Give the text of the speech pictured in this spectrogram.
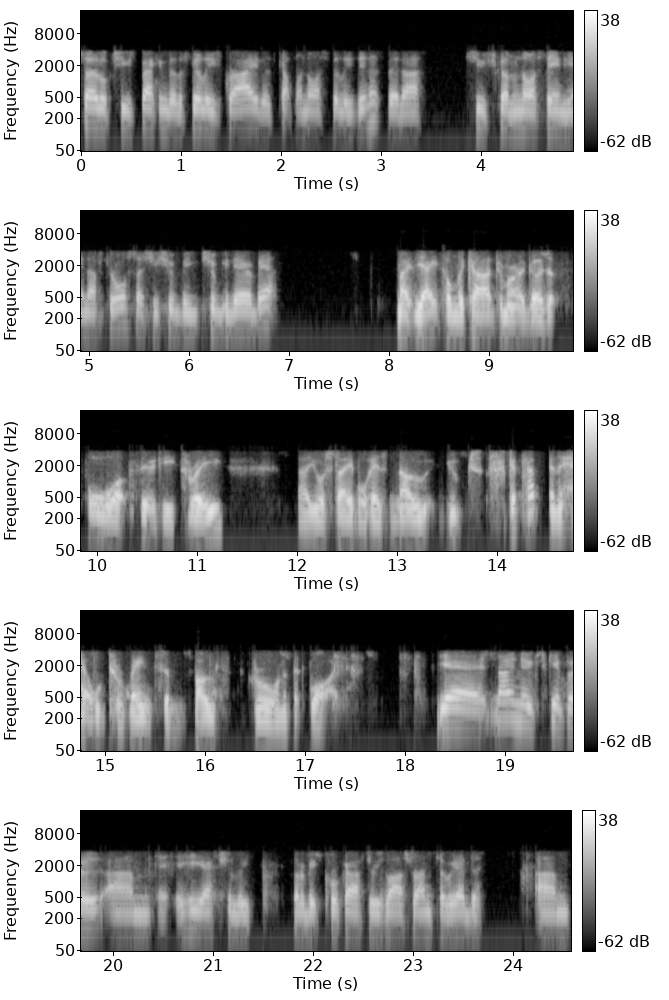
so look, she's back into the fillies grade. There's a couple of nice fillies in it, but uh, she's got a nice handy enough draw, so she should be should be there about. Mate, the eighth on the card tomorrow goes at four thirty three. Uh, your stable has no Ukes skipper and held to ransom, both drawn a bit wide. Yeah, no nuke skipper. Um, he actually got a bit crook after his last run, so we had to um,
